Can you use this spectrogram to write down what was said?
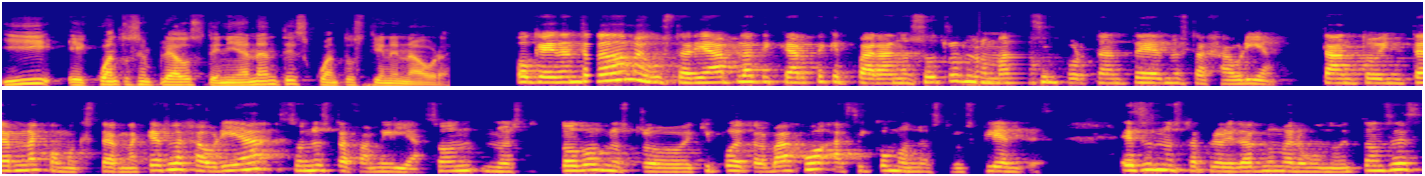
¿Y eh, cuántos empleados tenían antes? ¿Cuántos tienen ahora? Ok, de entrada me gustaría platicarte que para nosotros lo más importante es nuestra jauría, tanto interna como externa. ¿Qué es la jauría? Son nuestra familia, son nuestro, todo nuestro equipo de trabajo, así como nuestros clientes. Esa es nuestra prioridad número uno. Entonces,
